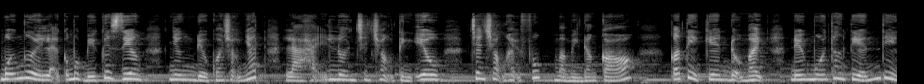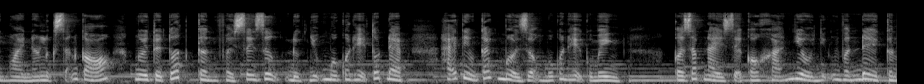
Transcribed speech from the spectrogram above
Mỗi người lại có một bí quyết riêng, nhưng điều quan trọng nhất là hãy luôn trân trọng tình yêu, trân trọng hạnh phúc mà mình đang có. Có tỷ kiên độ mệnh, nếu muốn thăng tiến thì ngoài năng lực sẵn có, người tuổi tuất cần phải xây dựng được những mối quan hệ tốt đẹp. Hãy tìm cách mở rộng mối quan hệ của mình. Con giáp này sẽ có khá nhiều những vấn đề cần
